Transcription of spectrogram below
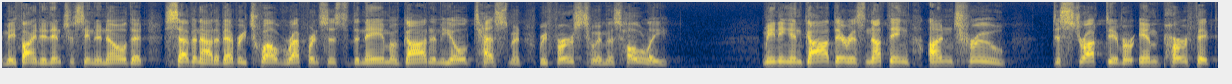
You may find it interesting to know that seven out of every 12 references to the name of God in the Old Testament refers to Him as holy, meaning in God there is nothing untrue destructive or imperfect.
